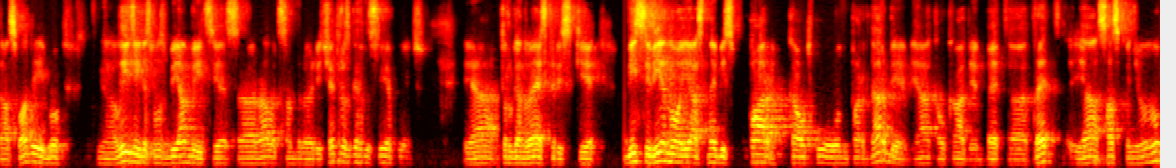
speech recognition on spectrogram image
tās vadību. Līdzīgas mums bija ambīcijas ar Aleksandru arī četrus gadus iepriekš. Jā, tur gan vēsturiski visi vienojās nevis par kaut ko un par darbiem, jā, kaut kādiem, bet pret jā, saskaņu. Nu,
